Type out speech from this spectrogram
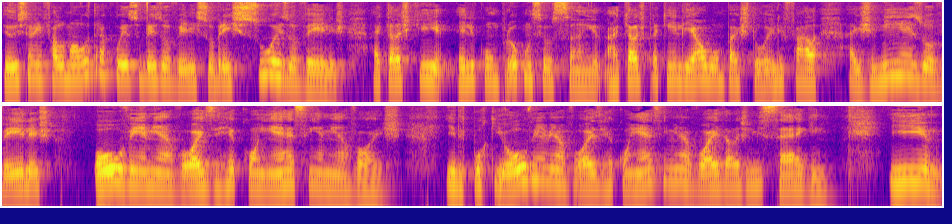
Jesus também fala uma outra coisa sobre as ovelhas, sobre as suas ovelhas, aquelas que ele comprou com seu sangue, aquelas para quem ele é o bom pastor. Ele fala: As minhas ovelhas ouvem a minha voz e reconhecem a minha voz. E porque ouvem a minha voz e reconhecem a minha voz, elas me seguem. E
